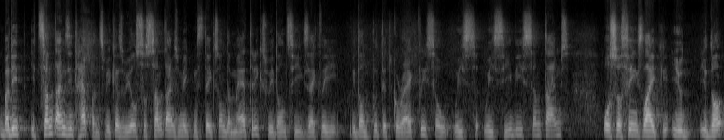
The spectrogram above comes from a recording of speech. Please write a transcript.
but it, it sometimes it happens because we also sometimes make mistakes on the metrics. We don't see exactly, we don't put it correctly, so we we see these sometimes. Also things like you you don't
